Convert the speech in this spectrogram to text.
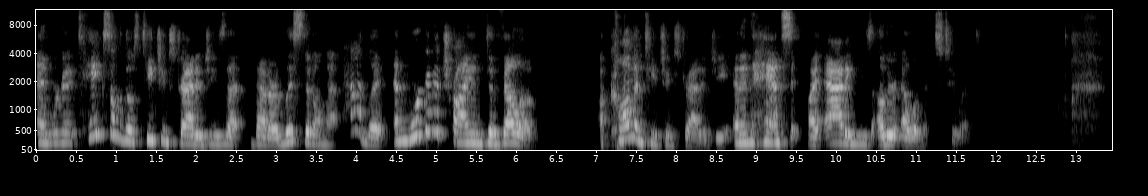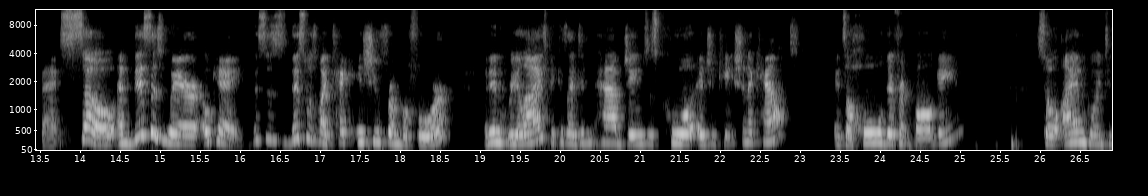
and we're going to take some of those teaching strategies that, that are listed on that Padlet and we're going to try and develop a common teaching strategy and enhance it by adding these other elements to it. Okay, so, and this is where, okay, this is, this was my tech issue from before. I didn't realize because I didn't have James's cool education account. It's a whole different ballgame. So I am going to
